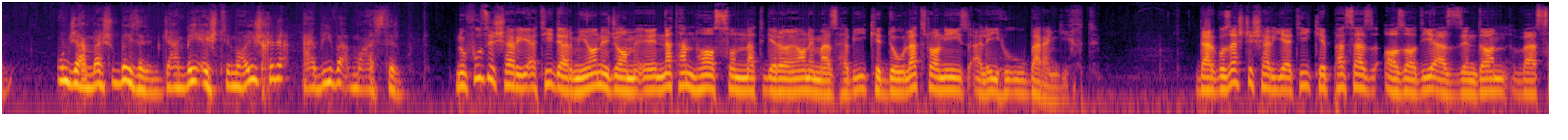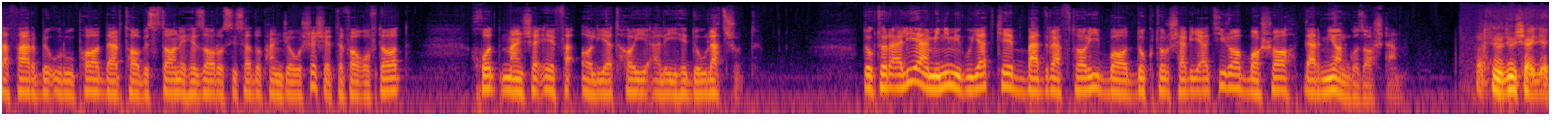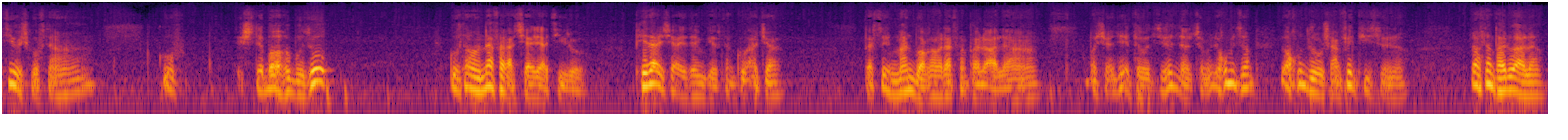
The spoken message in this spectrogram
اون جنبهش رو بگذاریم. جنبه اجتماعیش خیلی قوی و مؤثر بود. نفوذ شریعتی در میان جامعه نه تنها سنتگرایان مذهبی که دولت را نیز علیه او برانگیخت. در گذشت شریعتی که پس از آزادی از زندان و سفر به اروپا در تابستان 1356 اتفاق افتاد خود منشأ های علیه دولت شد. دکتر علی امینی می‌گوید که بدرفتاری با دکتر شریعتی را با شاه در میان گذاشتم. وقتی راجع شریعتی بهش گفتم گفت اشتباه بزرگ. گفتم نه فقط شریعتی رو پدر شریعتی هم گرفتن. گفت عجب. بس من واقعا رفتم پلو علم با شریعتی ارتباط زیاد نداشتم. خب می‌تونم آخوند روشن فکر کیست اینا. رفتم پلو علم.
